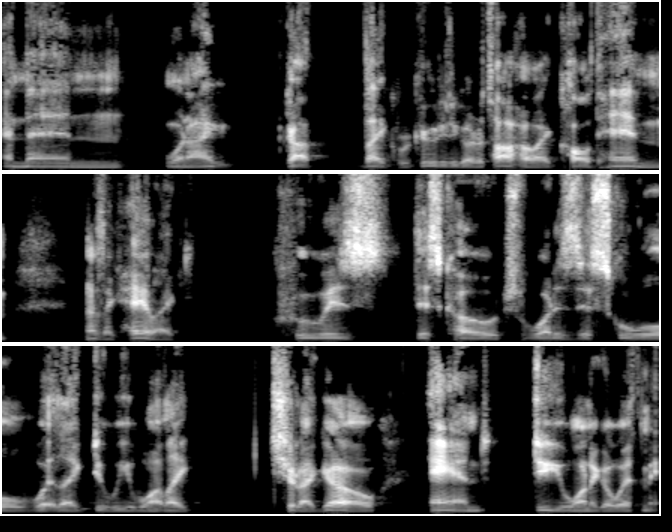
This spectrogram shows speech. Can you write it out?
and then when I got like recruited to go to Tahoe, I called him and I was like, "Hey, like, who is this coach? What is this school? What like do we want? Like, should I go? And do you want to go with me?"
